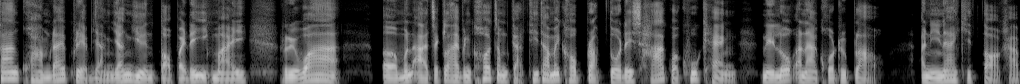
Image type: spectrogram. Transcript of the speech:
สร้างความได้เปรียบอย่างยั่งยืนต่อไปได้อีกไหม หรือว่าเออมันอาจจะกลายเป็นข้อจำกัดที่ทำให้เขาปรับตัวได้ช้ากว่าคู่แข่งในโลกอนาคตหรือเปล่า อันนี้น่าคิดต่อครับ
